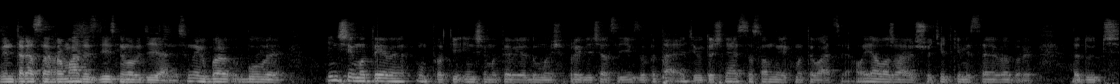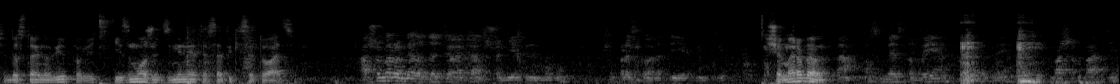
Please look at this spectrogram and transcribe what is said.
в інтересах громади здійснювали діяльність. У них бу- були інші мотиви. Ну, про ті інші мотиви, я думаю, що прийде час і їх запитають і уточнять стосовно їх мотивації. Але я вважаю, що тільки місцеві вибори дадуть достойну відповідь і зможуть змінити все-таки ситуацію. А що ви робили до цього часу, щоб їх не було? Щоб прискорити їхній хід? Що ми робили? Так, особисто ви, ви, ваша партія.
